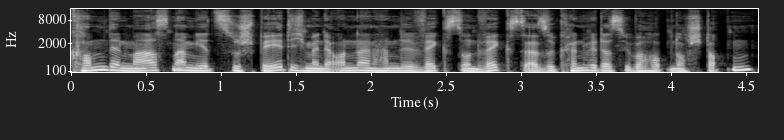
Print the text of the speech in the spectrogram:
Kommen denn Maßnahmen jetzt zu spät? Ich meine, der Onlinehandel wächst und wächst, also können wir das überhaupt noch stoppen?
